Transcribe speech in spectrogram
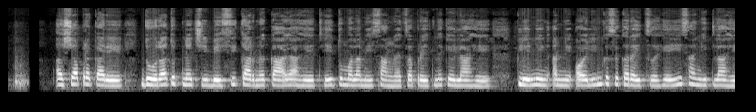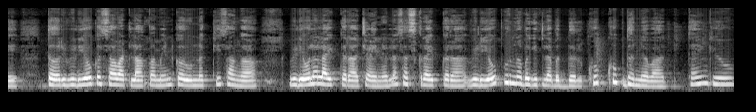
अशा प्रकारे दोरा तुटण्याची बेसिक कारणं काय आहेत हे तुम्हाला मी सांगण्याचा प्रयत्न केला आहे. क्लिनिंग आणि ऑइलिंग कसं करायचं हेही सांगितलं आहे. तर व्हिडिओ कसा वाटला कमेंट करून नक्की सांगा. व्हिडिओला लाईक करा चॅनलला सबस्क्राईब करा. व्हिडिओ पूर्ण बघितल्याबद्दल खूप खूप धन्यवाद. थँक्यू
